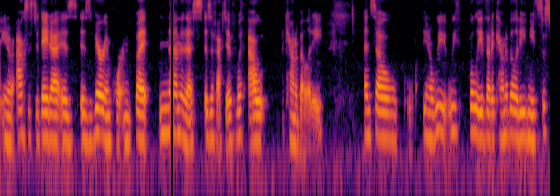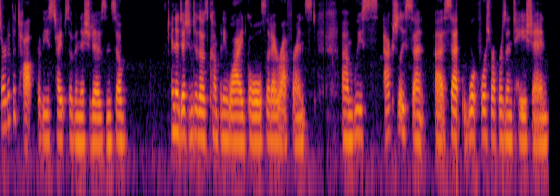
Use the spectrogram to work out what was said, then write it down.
you know, access to data is is very important, but none of this is effective without accountability. And so, you know, we we believe that accountability needs to start at the top for these types of initiatives. And so, in addition to those company-wide goals that I referenced, um, we actually sent uh, set workforce representation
